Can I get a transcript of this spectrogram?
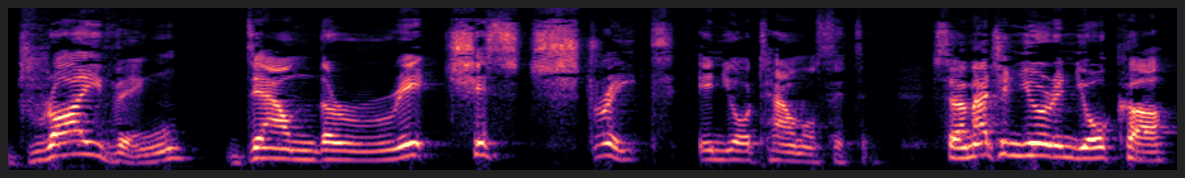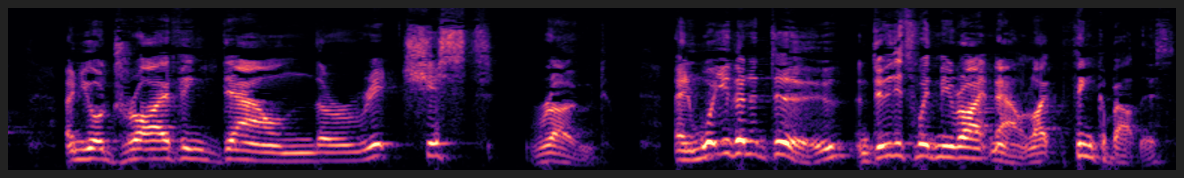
driving down the richest street in your town or city. So imagine you're in your car and you're driving down the richest road. And what you're going to do, and do this with me right now, like think about this.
